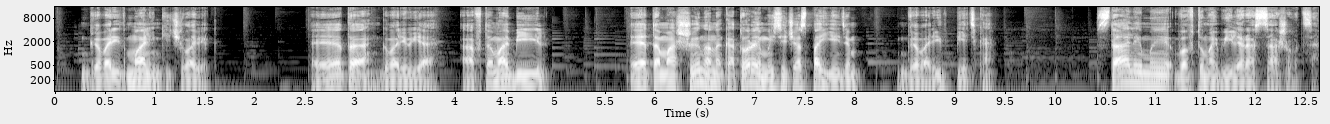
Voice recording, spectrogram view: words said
– говорит маленький человек. «Это, – говорю я, – автомобиль. Это машина, на которой мы сейчас поедем», – говорит Петька. Стали мы в автомобиле рассаживаться.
